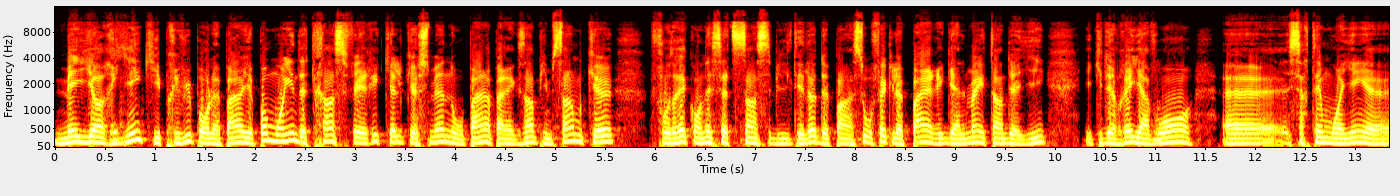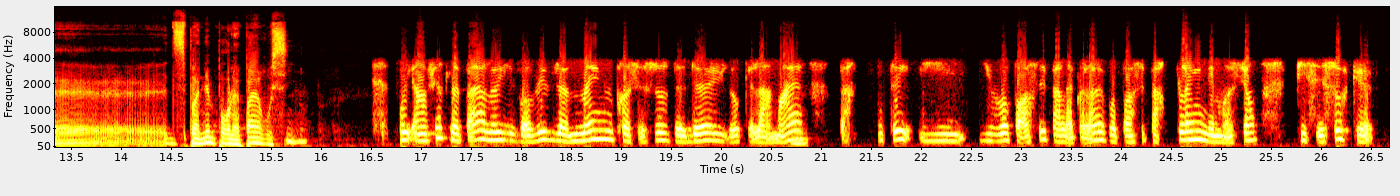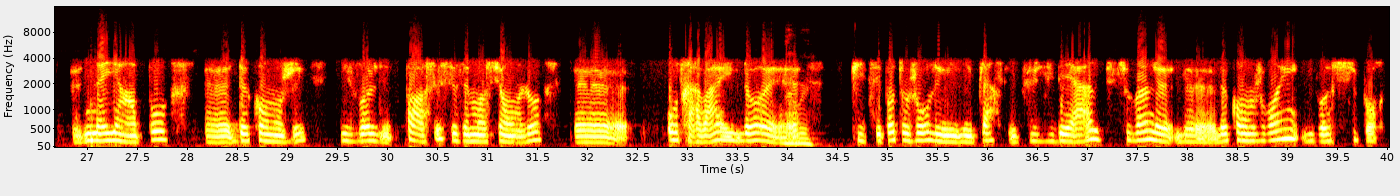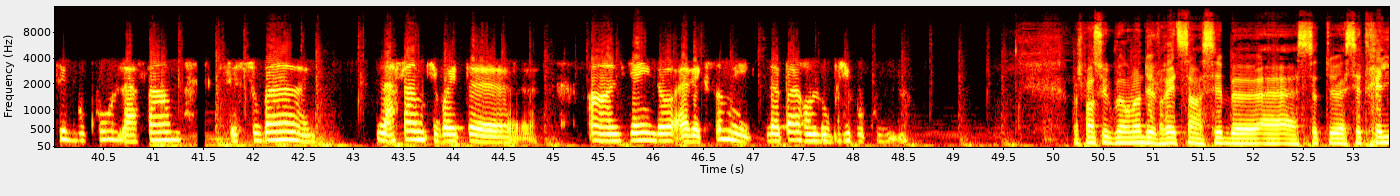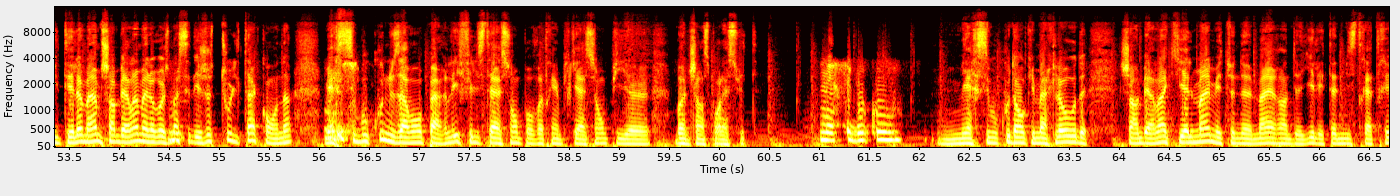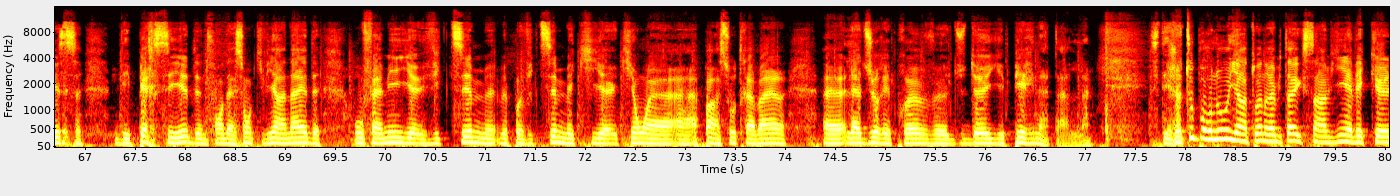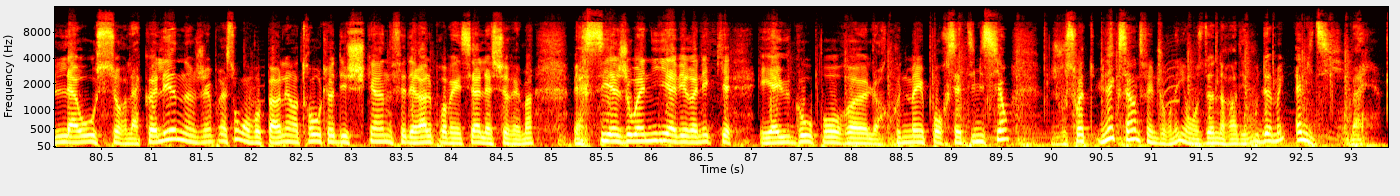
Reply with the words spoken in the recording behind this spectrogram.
mais il n'y a rien qui est prévu pour le père. Il n'y a pas moyen de transférer quelques semaines au père, par exemple. Il me semble que faudrait qu'on ait cette sensibilité-là de penser au fait que le père également est endeuillé et qu'il devrait y avoir euh, certains moyens euh, disponibles pour le père aussi. Oui, en fait, le père, là, il va vivre le même processus de deuil que la mère. Mm. Par il, il va passer par la colère, il va passer par plein d'émotions. Puis c'est sûr que euh, n'ayant pas de congé, ils veulent passer ces émotions-là euh, au travail. Là, euh, ben Puis c'est pas toujours les, places les plus idéales. Puis souvent le, le, conjoint, il va supporter beaucoup la femme. C'est souvent la femme qui va être euh, en lien là, avec ça, mais le père, on l'oublie beaucoup. Là je pense que le gouvernement devrait être sensible euh, à cette, cette réalité-là. Madame Chamberlain, malheureusement, c'est déjà tout le temps qu'on a. Merci beaucoup. Nous avons parlé. Félicitations pour votre implication, puis euh, bonne chance pour la suite. Merci beaucoup. Merci beaucoup. Donc, Marc-Claude Chamberlain, qui elle-même est une mère endeuillée, elle est administratrice des Perséides, une fondation qui vient en aide aux familles victimes, mais pas victimes, mais qui, euh, qui ont à, passer au travers la dure épreuve du deuil périnatal. C'est déjà tout pour nous. Il y a Antoine Robitaille qui s'en vient avec euh, là-haut sur la colline. J'ai l'impression qu'on va parler entre autres des chicanes fédérales, provinciales, assurément. Merci à Joanie, à Véronique et à Hugo pour euh, leur coup de main pour cette émission. Je vous souhaite une excellente fin de journée. On se donne rendez-vous demain à midi. Bye.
